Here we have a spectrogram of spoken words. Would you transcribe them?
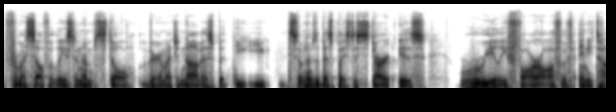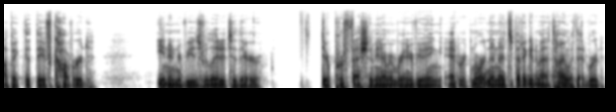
for myself at least, and I'm still very much a novice, but you, you sometimes the best place to start is really far off of any topic that they've covered in interviews related to their their profession. I mean, I remember interviewing Edward Norton, and I'd spent a good amount of time with Edward.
